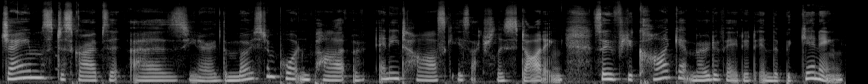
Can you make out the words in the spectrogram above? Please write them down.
James describes it as, you know, the most important part of any task is actually starting. So, if you can't get motivated in the beginning,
